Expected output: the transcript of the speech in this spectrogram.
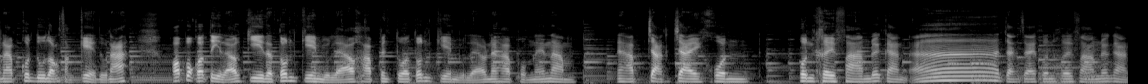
นะครับคนดูลองสังเกตดูนะ เพราะปกติแล้วกีนแต่ต้นเกมอยู่แล้วครับ เป็นตัวต้นเกมอยู่แล้วนะครับ ผมแนะนำนะครับจากใจคนคนเคยฟาร์มด้วยกันอ่าจากใจคนเคยฟาร์มด้วยกัน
